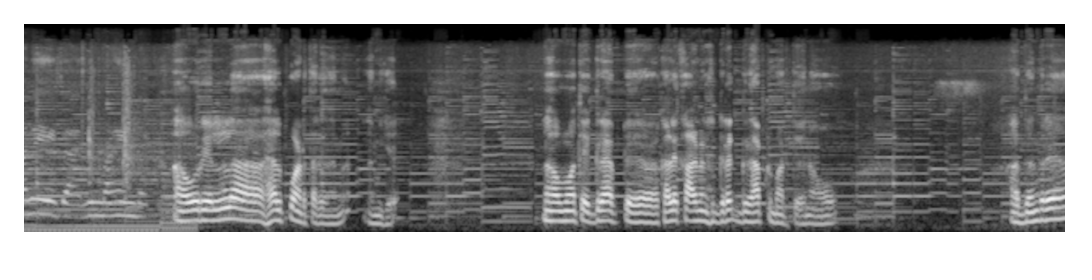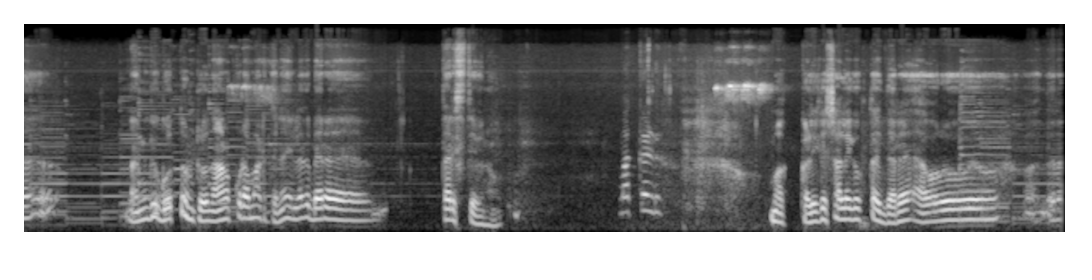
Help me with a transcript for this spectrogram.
ಮನೆ ಈಗ ನಿಮ್ಮ ಹೆಂಡತಿ ಅವರೆಲ್ಲ ಹೆಲ್ಪ್ ಮಾಡ್ತಾರೆ ನಮ್ಮ ನಮಗೆ. ನಾವು ಮತ್ತು ಗ್ರಾಫ್ಟ್ ಕಳೆ ಕಾಳುಮೆಣಸು ಗ್ರಾ ಗ್ರಾಫ್ಟ್ ಮಾಡ್ತೇವೆ ನಾವು. ಅದಂದರೆ ನನಗೆ ಗೊತ್ತುಂಟು ನಾನು ಕೂಡ ಮಾಡ್ತೇನೆ ಇಲ್ಲದ ಬೇರೆ ತರಿಸ್ತೇವೆ ನಾವು. ಮಕ್ಕಳು? ಮಕ್ಕಳಿಗೆ ಶಾಲೆಗೆ ಹೋಗ್ತಾ ಇದ್ದಾರೆ ಅವರು ಅಂದರೆ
